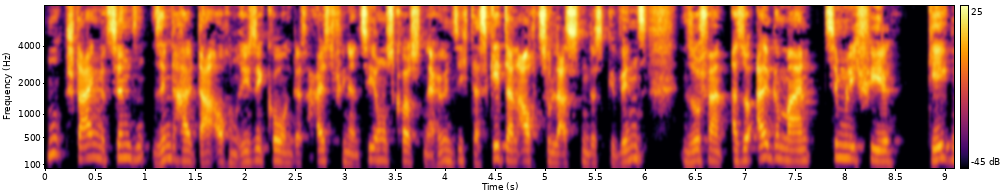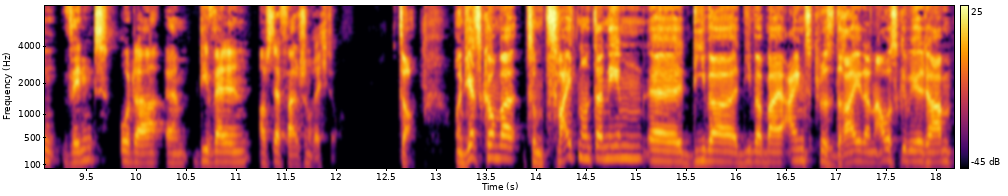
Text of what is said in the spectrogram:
hm, steigende Zinsen sind halt da auch ein Risiko und das heißt, Finanzierungskosten erhöhen sich. Das geht dann auch zu Lasten des Gewinns. Insofern, also allgemein ziemlich viel Gegenwind oder ähm, die Wellen aus der falschen Richtung. So, und jetzt kommen wir zum zweiten Unternehmen, äh, die wir, die wir bei 1 plus 3 dann ausgewählt haben.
